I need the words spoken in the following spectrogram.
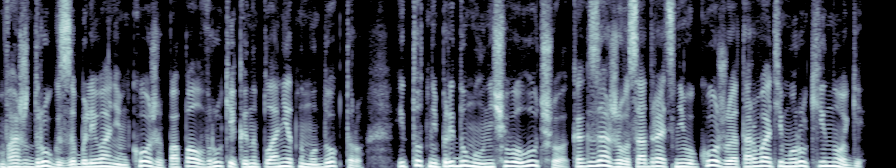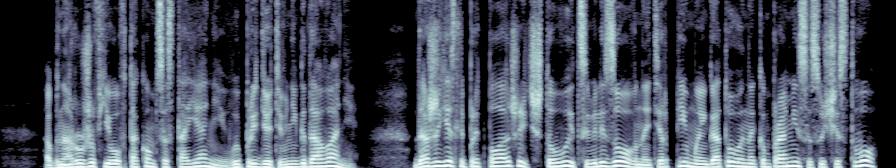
ваш друг с заболеванием кожи попал в руки к инопланетному доктору, и тот не придумал ничего лучшего, как заживо содрать с него кожу и оторвать ему руки и ноги. Обнаружив его в таком состоянии, вы придете в негодование. Даже если предположить, что вы цивилизованное, терпимое и готовое на компромиссы существо,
